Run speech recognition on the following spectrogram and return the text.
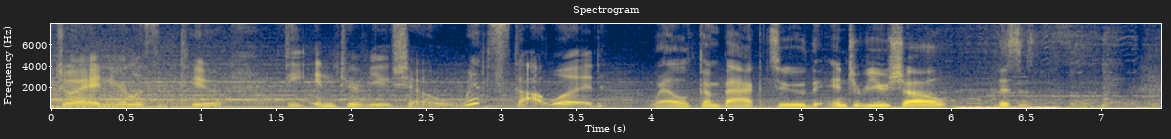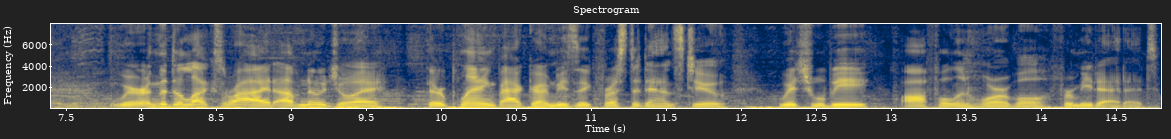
Laura Joy, and you're listening to The Interview Show with Scott Wood. Welcome back to the interview show. This is. We're in the deluxe ride of No Joy. They're playing background music for us to dance to, which will be awful and horrible for me to edit.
